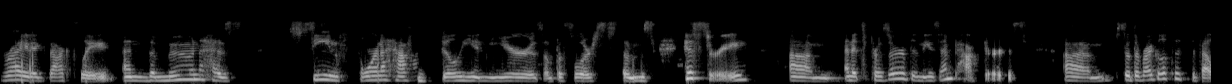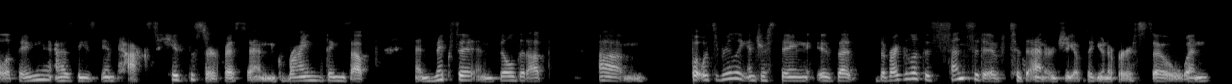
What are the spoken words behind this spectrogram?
Right, exactly. And the moon has seen four and a half billion years of the solar system's history, um, and it's preserved in these impactors. Um, so the regolith is developing as these impacts hit the surface and grind things up and mix it and build it up. Um, but what's really interesting is that the regolith is sensitive to the energy of the universe. So when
